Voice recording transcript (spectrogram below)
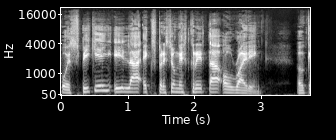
o speaking y la expresión escrita o writing. ¿Ok?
